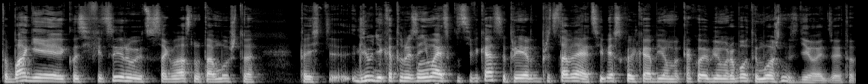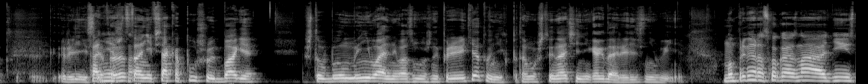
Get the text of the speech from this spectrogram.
то баги классифицируются согласно тому, что то есть люди, которые занимаются классификацией, примерно представляют себе, сколько объем, какой объем работы можно сделать за этот э, релиз. Конечно. Потому что они всяко пушают баги чтобы был минимальный возможный приоритет у них, потому что иначе никогда релиз не выйдет. Ну, примерно, насколько я знаю, одни из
